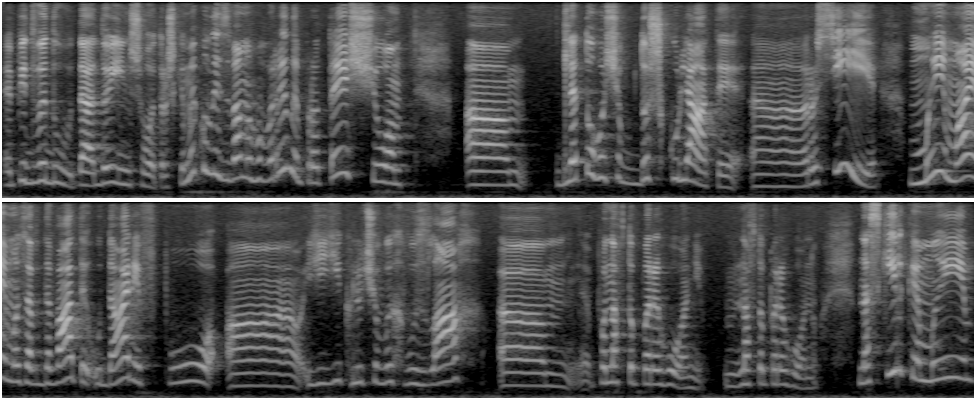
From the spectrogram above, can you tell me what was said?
підведу да, до іншого трошки. Ми колись з вами говорили про те, що а, для того, щоб дошкуляти а, Росії, ми маємо завдавати ударів по а, її ключових вузлах е, по нафтоперегоні, нафтоперегону. Наскільки ми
